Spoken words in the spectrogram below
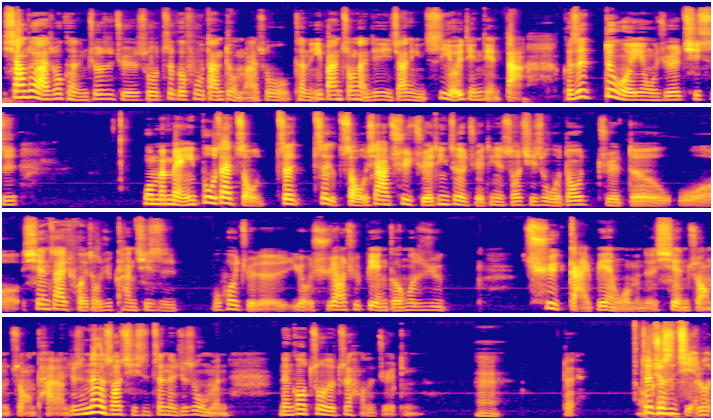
相对来说，可能就是觉得说，这个负担对我们来说，可能一般中产阶级家庭是有一点点大。可是对我而言，我觉得其实我们每一步在走这这走下去，决定这个决定的时候，其实我都觉得，我现在回头去看，其实不会觉得有需要去变更或者去去改变我们的现状的状态啊。就是那个时候，其实真的就是我们能够做的最好的决定。嗯，对.这就是结论。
